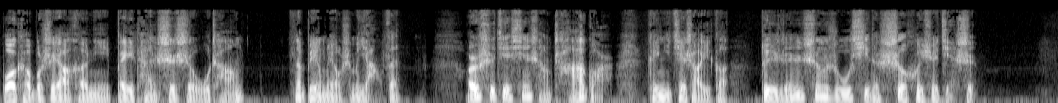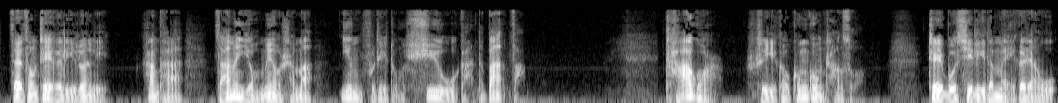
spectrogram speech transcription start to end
我可不是要和你悲叹世事无常，那并没有什么养分，而是借欣赏茶馆，给你介绍一个对人生如戏的社会学解释。再从这个理论里看看，咱们有没有什么应付这种虚无感的办法？茶馆是一个公共场所，这部戏里的每个人物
